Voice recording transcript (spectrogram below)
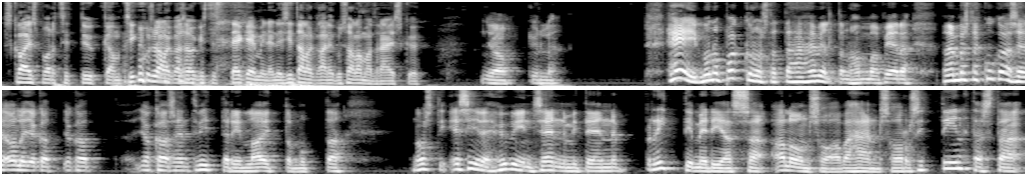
Sky Sportsit tykkää, mutta sitten kun se alkaa se oikeasti se tekeminen, niin sitä alkaa niin kuin salamat räiskyä. Joo, kyllä. Hei, mun on pakko nostaa tähän Hamilton-hommaan vielä. Mä en muista kuka se oli, joka, joka, joka sen Twitterin laitto, mutta nosti esille hyvin sen, miten brittimediassa Alonsoa vähän sorsittiin tästä,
